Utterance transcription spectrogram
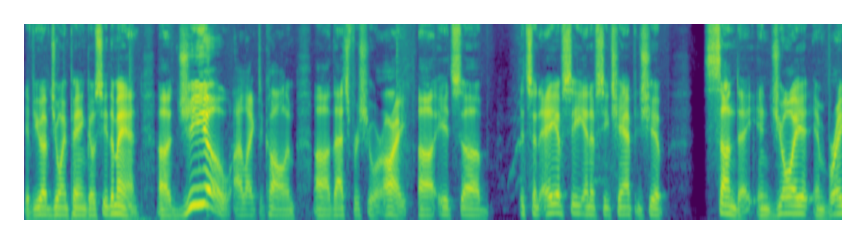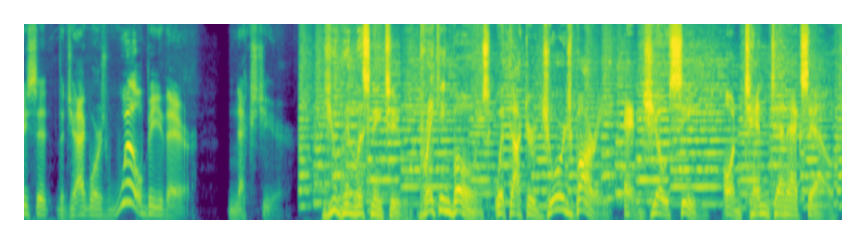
If you have joint pain go see the man. Uh, geo i like to call him. Uh, that's for sure. All right uh, it's uh, it's an afc nfc championship sunday enjoy it embrace it the jaguars will be there next year You've been listening to Breaking Bones with Dr. George Bari and Joe C. on 1010XL.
